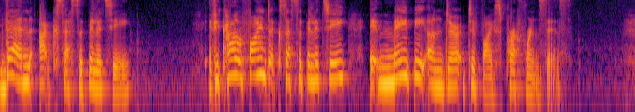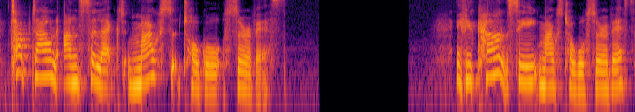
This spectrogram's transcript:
then Accessibility. If you can't find accessibility, it may be under Device Preferences. Tap down and select Mouse Toggle Service. If you can't see Mouse Toggle Service,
